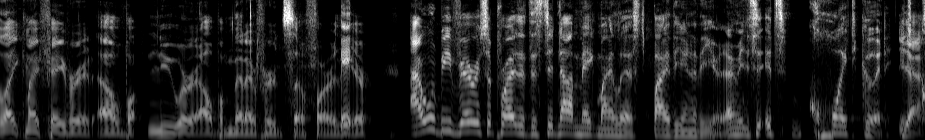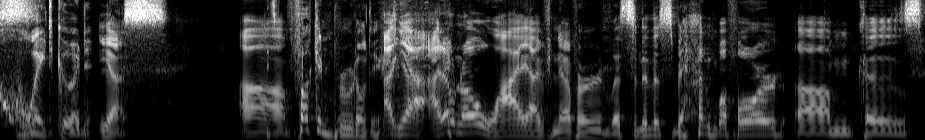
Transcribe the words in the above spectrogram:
like my favorite album newer album that I've heard so far the It- year. I would be very surprised if this did not make my list by the end of the year. I mean, it's it's quite good. It's Yes. quite good. Yes. It's Um fucking brutal, dude. I, yeah, I don't know why I've never listened to this band before. Um, because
